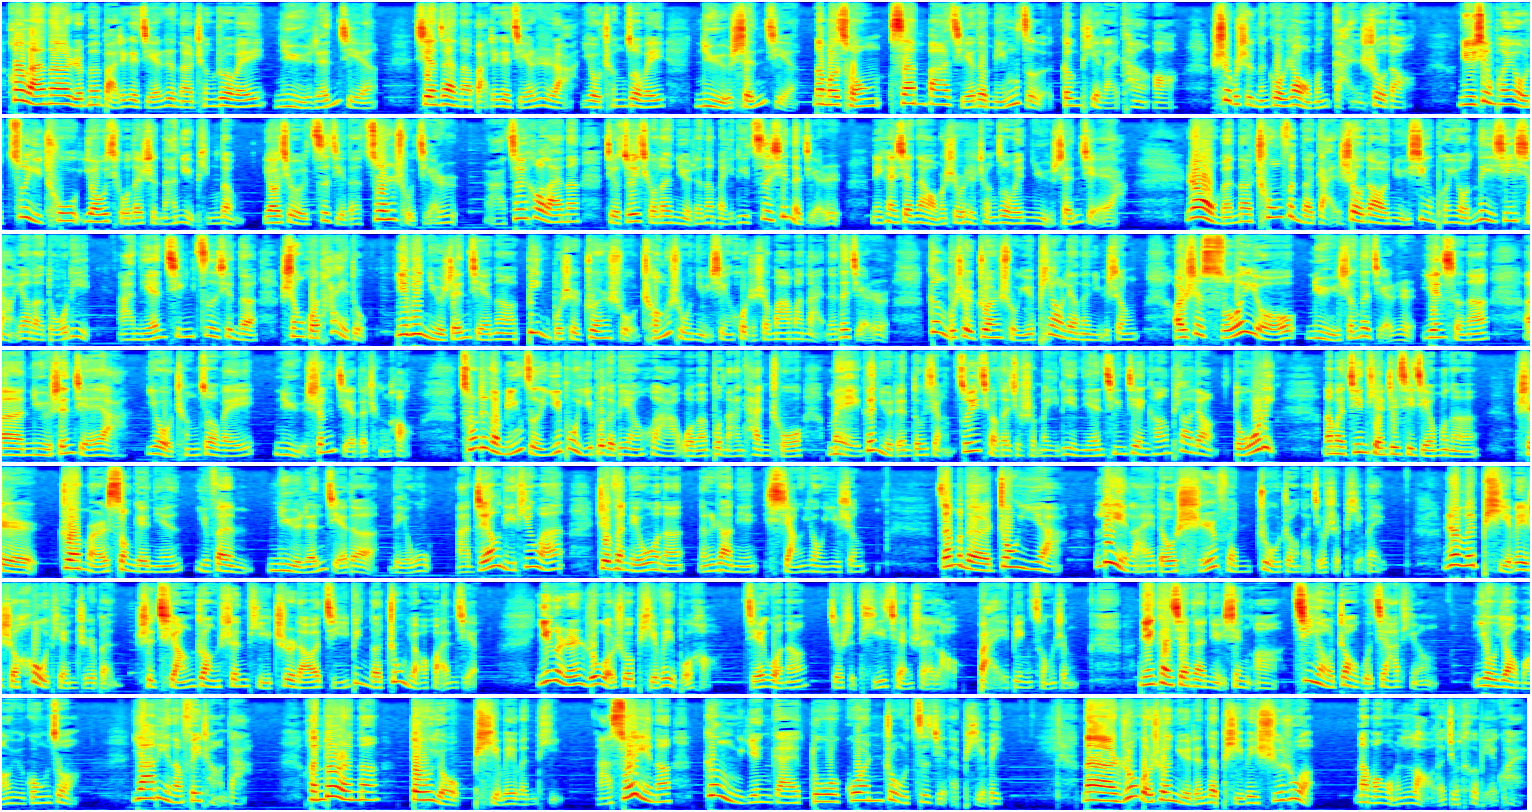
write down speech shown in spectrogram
后来呢，人们把这个节日呢称作为女人节。现在呢，把这个节日啊又称作为女神节。那么从三八节的名字更替来看啊，是不是能够让我们感受到，女性朋友最初要求的是男女平等，要求有自己的专属节日啊，最后来呢就追求了女人的美丽自信的节日。你看现在我们是不是称作为女神节呀？让我们呢充分的感受到女性朋友内心想要的独立。啊，年轻自信的生活态度。因为女神节呢，并不是专属成熟女性或者是妈妈奶奶的节日，更不是专属于漂亮的女生，而是所有女生的节日。因此呢，呃，女神节呀，又称作为女生节的称号。从这个名字一步一步的变化，我们不难看出，每个女人都想追求的就是美丽、年轻、健康、漂亮、独立。那么今天这期节目呢，是。专门送给您一份女人节的礼物啊！只要你听完这份礼物呢，能让您享用一生。咱们的中医啊，历来都十分注重的就是脾胃，认为脾胃是后天之本，是强壮身体、治疗疾病的重要环节。一个人如果说脾胃不好，结果呢就是提前衰老、百病丛生。您看现在女性啊，既要照顾家庭。又要忙于工作，压力呢非常大，很多人呢都有脾胃问题啊，所以呢更应该多关注自己的脾胃。那如果说女人的脾胃虚弱，那么我们老的就特别快，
